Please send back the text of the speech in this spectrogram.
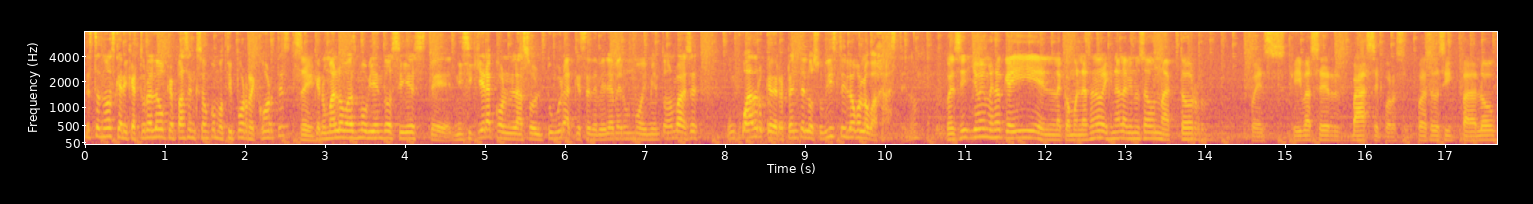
de estas nuevas caricaturas luego que pasan que son como tipo recortes, Sí. que nomás lo vas moviendo así este, ni siquiera con la soltura que se debería ver un movimiento normal, es un cuadro que de repente lo subiste y luego lo bajaste, ¿no? Pues sí, yo me imagino que ahí, en la, como en la escena original, habían usado un actor, pues, que iba a ser base, por, por decirlo así, para luego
